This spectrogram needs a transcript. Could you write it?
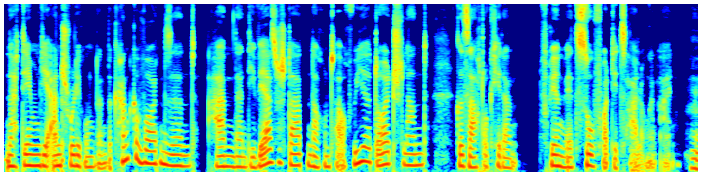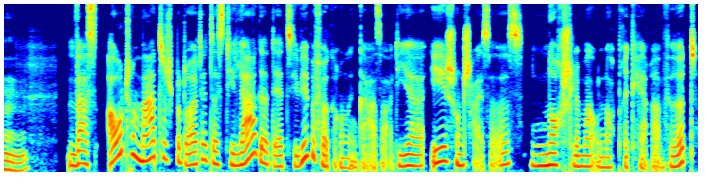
nachdem die Anschuldigungen dann bekannt geworden sind, haben dann diverse Staaten, darunter auch wir, Deutschland, gesagt, okay, dann frieren wir jetzt sofort die Zahlungen ein. Mhm. Was automatisch bedeutet, dass die Lage der Zivilbevölkerung in Gaza, die ja eh schon scheiße ist, noch schlimmer und noch prekärer wird.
